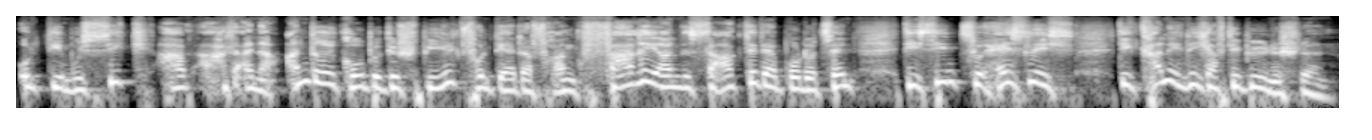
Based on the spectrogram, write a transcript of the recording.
Und die Musik hat eine andere Gruppe gespielt, von der der Frank Farian sagte, der Produzent, die sind zu hässlich, die kann ich nicht auf die Bühne stellen.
